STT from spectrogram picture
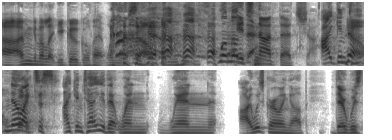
uh, I'm gonna let you Google that one yourself. And- Well, no, it's that- not that shocking. I can No, tell, no, but I it's just- I can tell you that when when I was growing up, there was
